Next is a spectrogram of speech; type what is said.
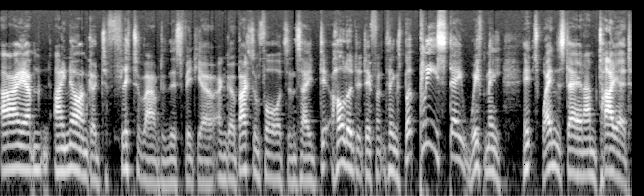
I am I know I'm going to flit around in this video and go backwards and forwards and say a whole load of different things, but please stay with me. It's Wednesday and I'm tired.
